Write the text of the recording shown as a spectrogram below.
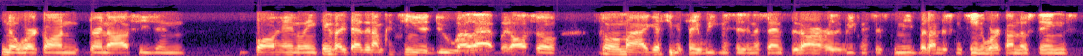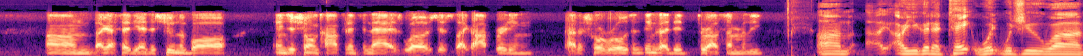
you know, work on during the off season, ball handling, things like that that I'm continuing to do well at, but also some of my, I guess you could say, weaknesses in a sense that aren't really weaknesses to me, but I'm just continuing to work on those things. Um, like I said, yeah, just shooting the ball and just showing confidence in that as well as just like operating out of short rolls and things I did throughout summer league. Um, are you going to take? Would, would you uh,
